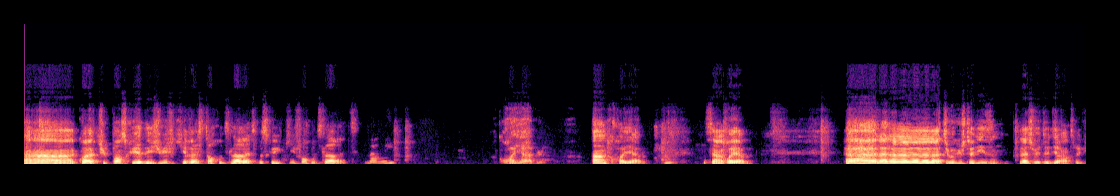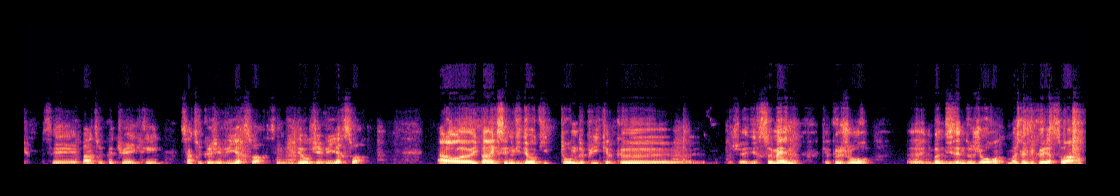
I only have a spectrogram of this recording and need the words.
Ah, quoi Tu penses qu'il y a des juifs qui restent en route parce qu'ils kiffent en route Bah oui. Incroyable. Incroyable. C'est incroyable. Ah là là là là là là. Tu veux que je te dise? Là, je vais te dire un truc. C'est pas un truc que tu as écrit, c'est un truc que j'ai vu hier soir. C'est une vidéo que j'ai vue hier soir. Alors, euh, il paraît que c'est une vidéo qui tourne depuis quelques, euh, je vais dire semaines, quelques jours, euh, une bonne dizaine de jours. Moi, je l'ai vu que hier soir,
